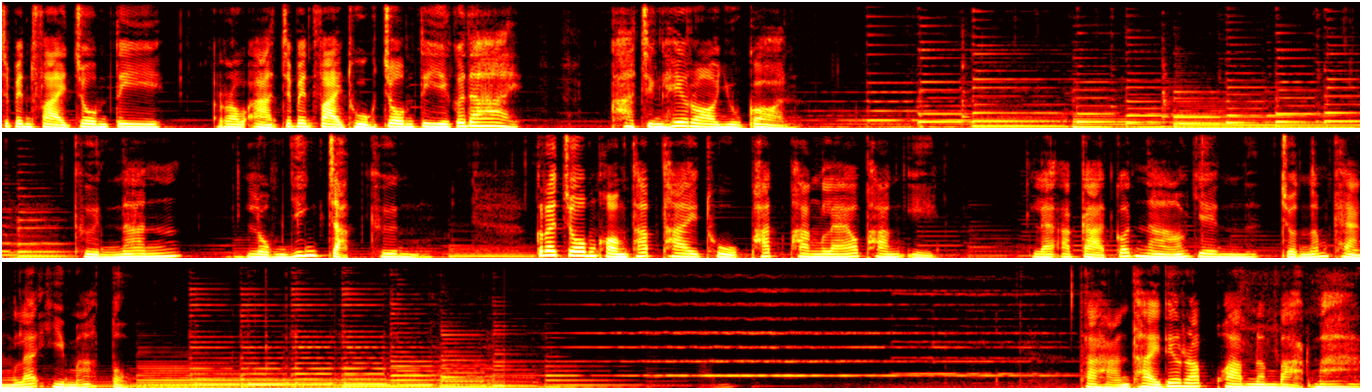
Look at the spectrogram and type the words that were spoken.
จะเป็นฝ่ายโจมตี เราอาจจะเป็นฝ่ายถูกโจมตีก็ได้ ข้าจึงให้รออยู่ก่อน คืนนั้น ลมยิ่งจัดขึ้น กระโจมของทัพไทยถูกพัดพังแล้วพังอีก และอากาศก็หนาวเย็นจนน้ำแข็งและหิมะตกทหารไทยได้รับความลำบากมาก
